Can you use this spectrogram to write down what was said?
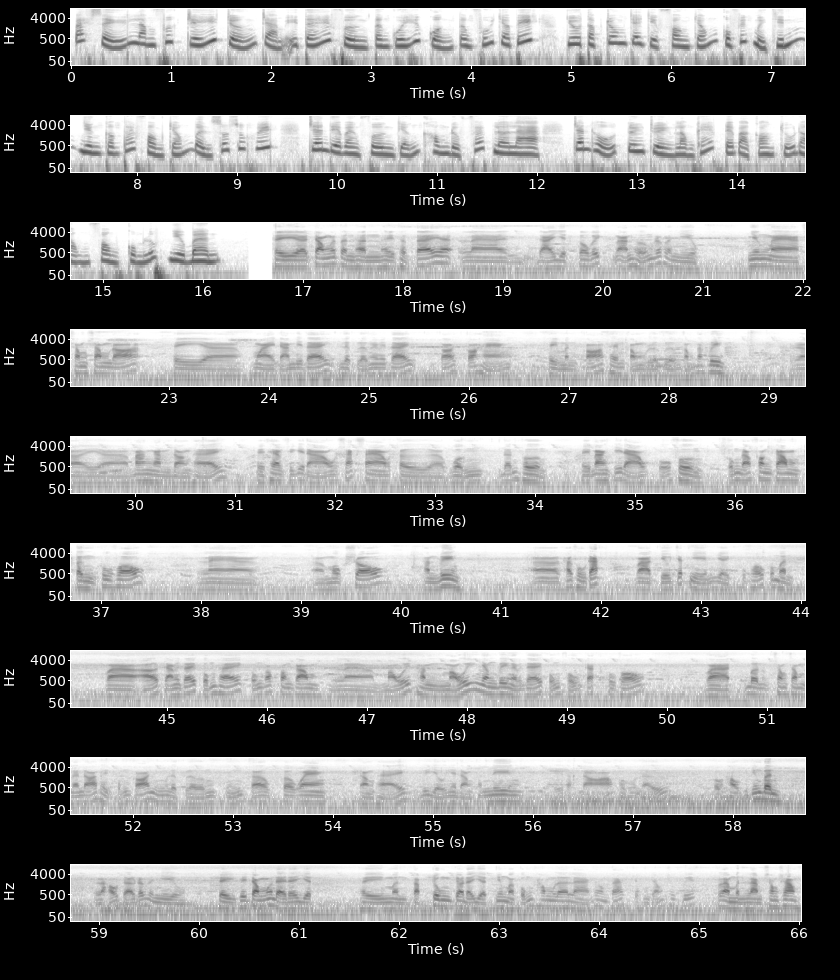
Bác sĩ Lâm Phước Trí, trưởng trạm y tế phường Tân Quý, quận Tân Phú cho biết, dù tập trung cho việc phòng chống COVID-19, nhưng công tác phòng chống bệnh sốt xuất huyết trên địa bàn phường vẫn không được phép lơ là, tranh thủ tuyên truyền lòng ghép để bà con chủ động phòng cùng lúc nhiều bệnh. Thì ờ, trong cái tình hình thì thực tế là đại dịch Covid nó ảnh hưởng rất là nhiều. Nhưng mà song song đó thì ờ, ngoài trạm y tế, lực lượng y tế có có hạn thì mình có thêm cộng lực lượng cộng tác viên rồi à, ban ngành đoàn thể thì theo sự chỉ đạo sát sao từ à, quận đến phường thì ban chỉ đạo của phường cũng đã phân công từng khu phố là à, một số thành viên phải phụ trách và chịu trách nhiệm về khu phố của mình. Và ở trạm y tế cũng thế cũng có phân công là mỗi thành mỗi nhân viên y tế cũng phụ trách khu phố. Và bên song song đến đó thì cũng có những lực lượng những cơ, cơ quan đoàn thể ví dụ như đoàn thanh niên chữ thập đỏ phụ nữ còn hậu chiến binh là hỗ trợ rất là nhiều. Thì, thì trong vấn đề đại dịch thì mình tập trung cho đại dịch nhưng mà cũng không lơ là cái công tác phòng chống sốt huyết là mình làm song song.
